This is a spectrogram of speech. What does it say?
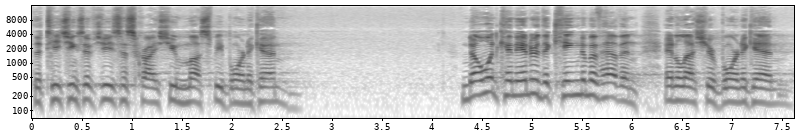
the teachings of Jesus Christ you must be born again. No one can enter the kingdom of heaven unless you're born again,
